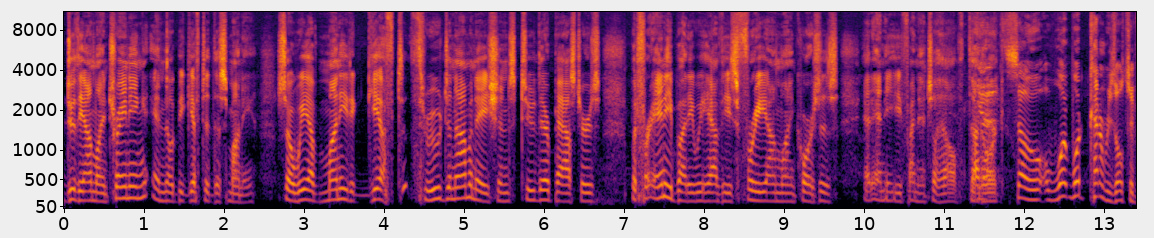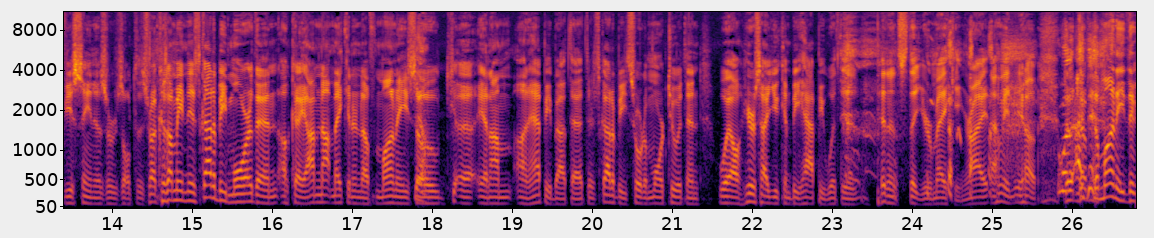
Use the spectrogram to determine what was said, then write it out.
do the online training and they'll be gifted this money. So we have money to gift through denominations to their pastors. But for anybody, we have these free online courses at naefinancialhealth.org. Yeah, so what, what kind of results have you seen as a result of this? Because, I mean, it's got to be more than, okay, I'm not making enough money, so yeah. uh, and I'm unhappy about that. There's got to be sort of more to it than, well, here's how you can be happy with the pittance that you're making, right? I mean, you know, well, the, the, the, money, the,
